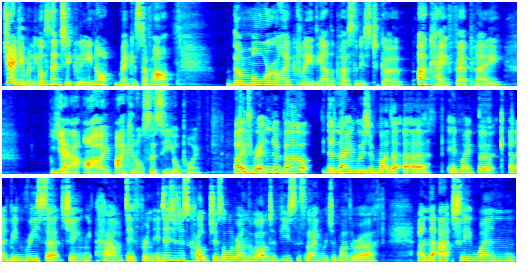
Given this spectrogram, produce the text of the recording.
genuinely, authentically, not making stuff up, the more likely the other person is to go, okay, fair play. Yeah, I, I can also see your point. I'd written about the language of Mother Earth in my book, and I'd been researching how different indigenous cultures all around the world have used this language of Mother Earth. And that actually, when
